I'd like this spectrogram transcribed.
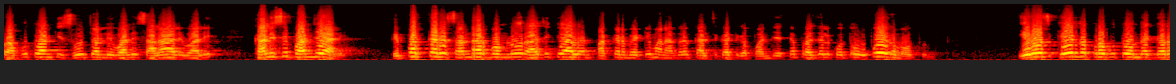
ప్రభుత్వానికి సూచనలు ఇవ్వాలి సలహాలు ఇవ్వాలి కలిసి పనిచేయాలి. విపత్కర సందర్భంలో రాజకీయాలను పక్కన పెట్టి మనందరం కలిసికట్టుగా పనిచేస్తే ప్రజలకు కొంత ఉపయోగం అవుతుంది. ఈరోజు కేంద్ర ప్రభుత్వం దగ్గర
